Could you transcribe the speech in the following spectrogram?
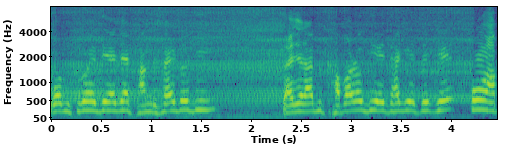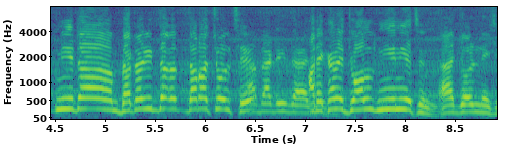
কম সময়ে দেওয়া যায় ফাঙ্গিসাইডও দিই। তাছাড়া আমি খাবারও দিয়ে থাকি থেকে। ও আপনি এটা ব্যাটারির দ্বারা- চলছে? হ্যাঁ, ব্যাটারি আর এখানে জল নিয়ে নিয়েছেন? হ্যাঁ জল নিয়েছি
